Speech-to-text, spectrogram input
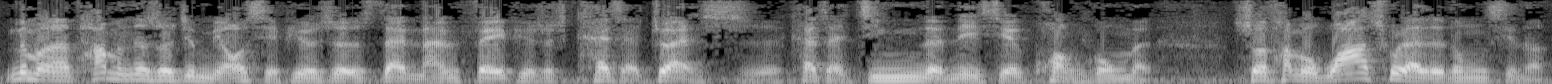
那么他们那时候就描写，譬如说在南非，譬如说开采钻石、开采金的那些矿工们，说他们挖出来的东西呢，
